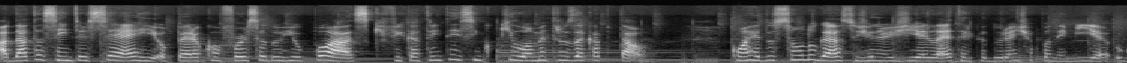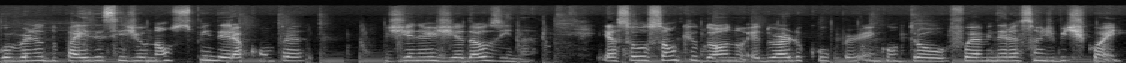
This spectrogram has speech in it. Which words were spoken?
A Data Center CR opera com a força do rio Poás, que fica a 35 quilômetros da capital. Com a redução do gasto de energia elétrica durante a pandemia, o governo do país decidiu não suspender a compra de energia da usina. E a solução que o dono, Eduardo Cooper, encontrou foi a mineração de Bitcoin.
